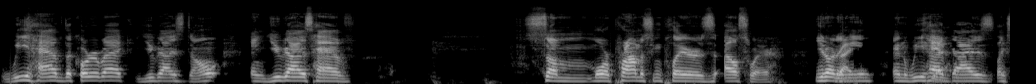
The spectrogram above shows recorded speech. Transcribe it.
we have the quarterback, you guys don't, and you guys have some more promising players elsewhere. You know what I mean? And we have guys like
